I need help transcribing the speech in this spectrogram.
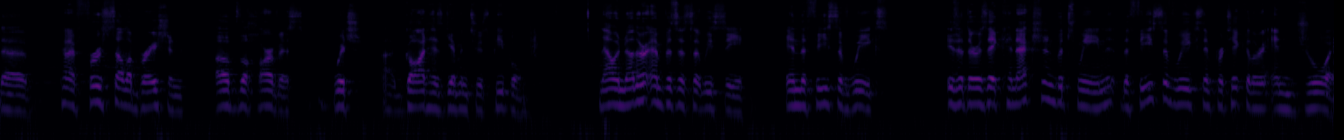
the kind of first celebration of the harvest, which uh, God has given to His people. Now, another emphasis that we see in the Feast of Weeks is that there is a connection between the Feast of Weeks in particular and joy.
